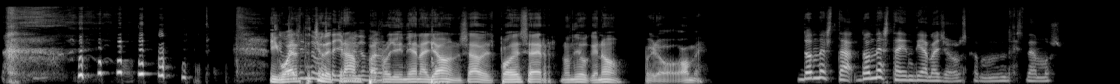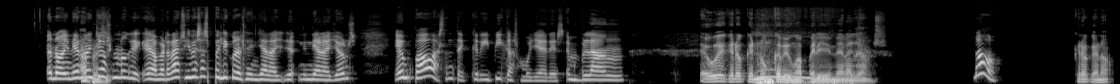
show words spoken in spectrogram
Igual está hecho de trampas, rollo Indiana Jones, sabes? Pode ser, non digo que no, pero, home. ¿Dónde está, ¿Dónde está Indiana Jones cando necesitamos? No, Indiana Ah, pero Jones, no, que, a verdad, si ves as películas de Indiana, Indiana Jones, é un pavo bastante creepy cas mulleres. En plan, Eu que creo que nunca vi unha peli de Indiana Jones. No. Creo que no.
